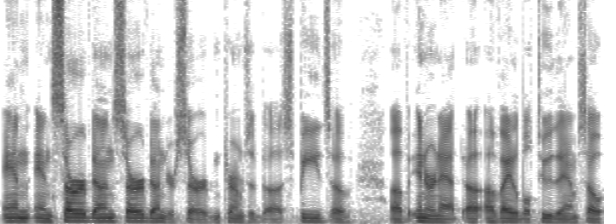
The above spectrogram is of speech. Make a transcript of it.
and, and served, unserved, underserved in terms of uh, speeds of, of internet uh, available to them. So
